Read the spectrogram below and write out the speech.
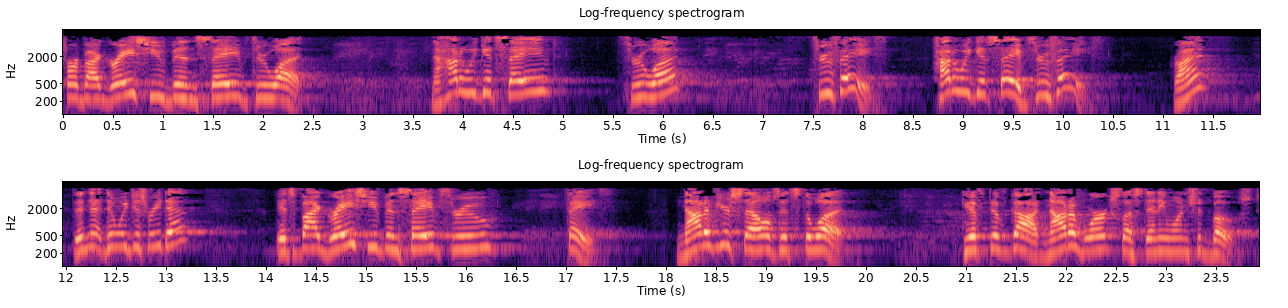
for by grace you've been saved through what? Now how do we get saved? Through what? Through faith. How do we get saved? Through faith. Right? Didn't, that, didn't we just read that? It's by grace you've been saved through faith. Not of yourselves, it's the what? Gift of God. Not of works, lest anyone should boast.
